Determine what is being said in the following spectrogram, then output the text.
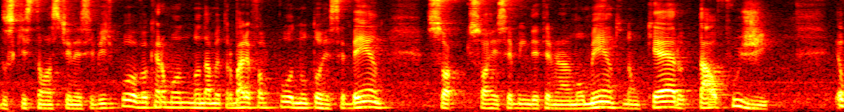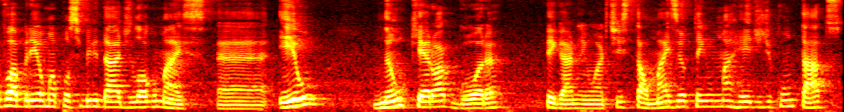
dos que estão assistindo esse vídeo, pô, eu quero mandar meu trabalho, eu falo, pô, não estou recebendo, só, só recebo em determinado momento, não quero, tal, fugir. Eu vou abrir uma possibilidade logo mais. É, eu não quero agora pegar nenhum artista tal, mas eu tenho uma rede de contatos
